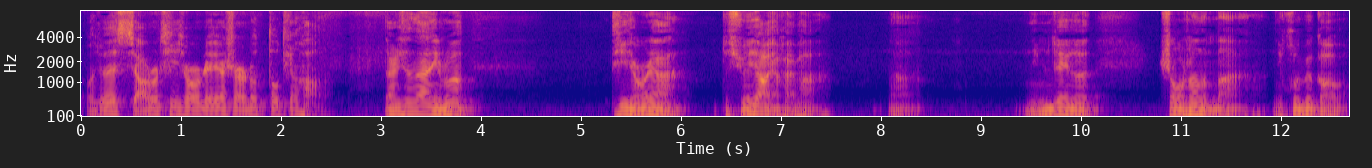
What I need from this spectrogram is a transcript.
我觉得小时候踢球这些事儿都都挺好的，但是现在你说踢球去，这学校也害怕啊！你们这个受伤怎么办？你会不会告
